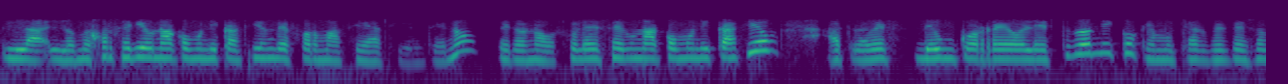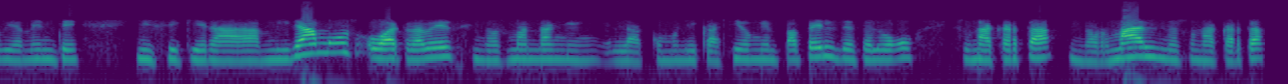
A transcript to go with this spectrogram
la- lo mejor sería una comunicación de forma fehaciente, ¿no? Pero no, suele ser una comunicación a través de un correo electrónico que muchas veces obviamente ni siquiera miramos o a través si nos mandan en la comunicación en papel, desde luego es una carta normal, no es una carta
